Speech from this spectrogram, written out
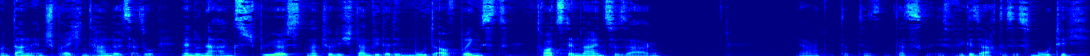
Und dann entsprechend handelst. Also wenn du eine Angst spürst, natürlich dann wieder den Mut aufbringst, trotzdem Nein zu sagen. Ja, das, das ist, wie gesagt, das ist mutig.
